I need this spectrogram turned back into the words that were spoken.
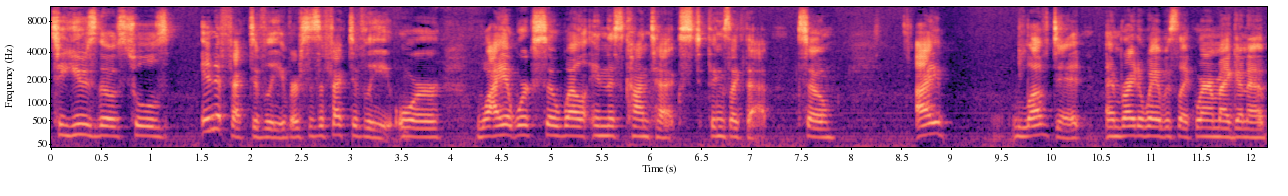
to use those tools ineffectively versus effectively, or why it works so well in this context, things like that. So I loved it and right away was like, where am I going to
